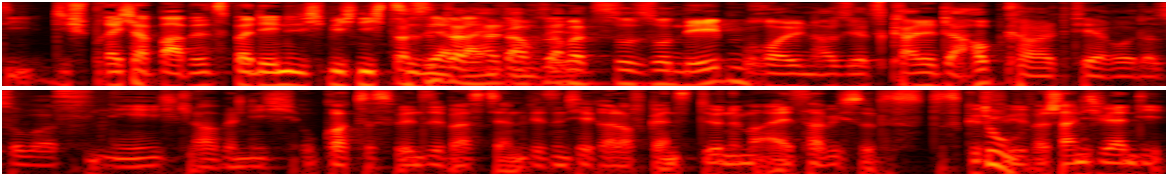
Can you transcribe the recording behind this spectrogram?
die, die Sprecherbubbles, bei denen ich mich nicht Das zu sind sehr dann halt auch will. aber so, so Nebenrollen, also jetzt keine der Hauptcharaktere oder sowas. Nee, ich glaube nicht. Oh Gottes Willen, Sebastian, wir sind hier gerade auf ganz dünnem Eis, habe ich so das, das Gefühl. Du. Wahrscheinlich werden die,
